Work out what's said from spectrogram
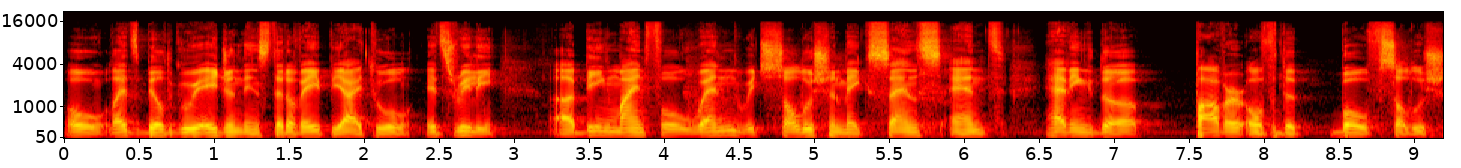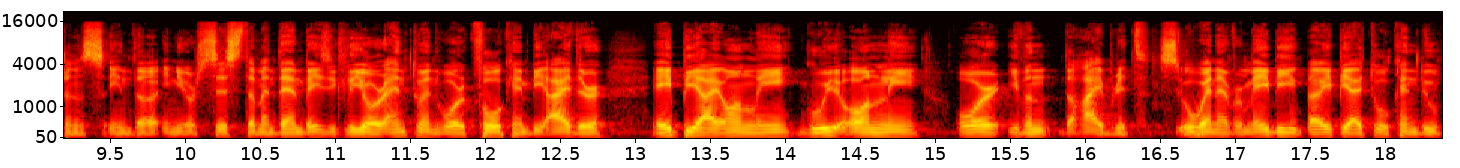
oh, let's build GUI agent instead of API tool. It's really uh, being mindful when which solution makes sense and having the power of the both solutions in the in your system. And then basically your end-to-end -end workflow can be either API only, GUI only, or even the hybrid. So whenever maybe API tool can do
